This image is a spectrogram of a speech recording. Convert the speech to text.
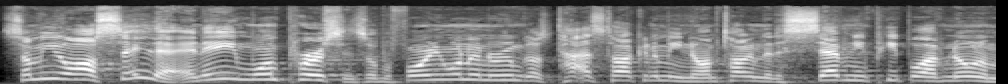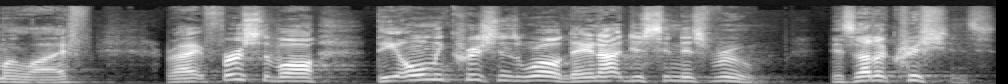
Some of you all say that, and it ain't one person. So before anyone in the room goes, Todd's talking to me, no, I'm talking to the 70 people I've known in my life, right? First of all, the only Christians in the world, they're not just in this room, there's other Christians,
